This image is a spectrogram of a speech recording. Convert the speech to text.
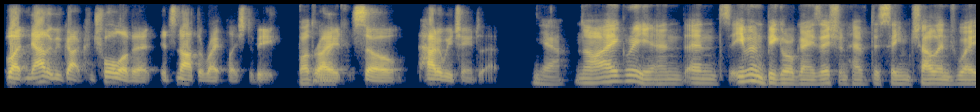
but now that we've got control of it, it's not the right place to be, right? So how do we change that? Yeah, no, I agree, and and even big organizations have the same challenge where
